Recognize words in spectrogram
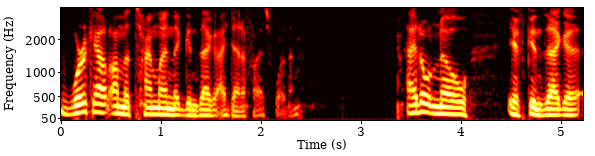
work out on the timeline that Gonzaga identifies for them. I don't know if Gonzaga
